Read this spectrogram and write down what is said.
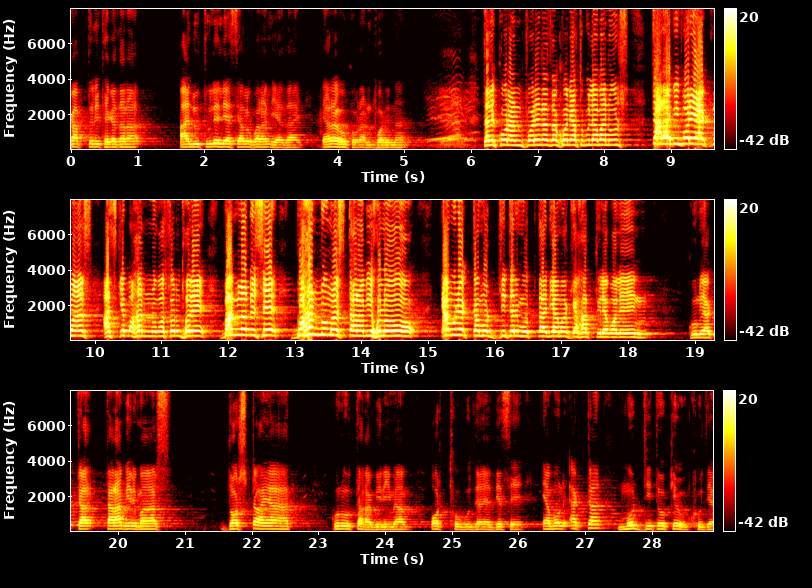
গাবতলি থেকে তারা আলু তুলে নিয়ে আসে, আলু ভাড়া নিয়ে যায়, এরাও কোরআন পড়ে না। তাহলে কোরআন পড়ে না যখন এতগুলা মানুষ তারাবি পরে এক মাস, আজকে বাহান্ন বছর ধরে বাংলাদেশে বাহান্ন মাস তারাবি হলো। এমন একটা মসজিদের মোত্তাদি আমাকে হাত তুলে বলেন কোনো একটা তারাবির মাস, দশটা আয়াত, কোনো তারাবির ইমাম অর্থ বুঝাইয়া দেশে এমন একটা মসজিদও কেউ খুঁজে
